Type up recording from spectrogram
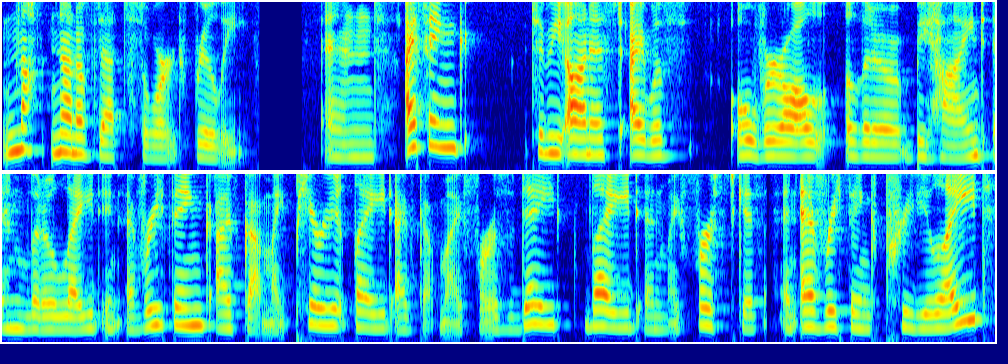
not, none of that sort, really. And I think, to be honest, I was overall a little behind and a little late in everything. I've got my period late, I've got my first date late, and my first kiss, and everything pretty late.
